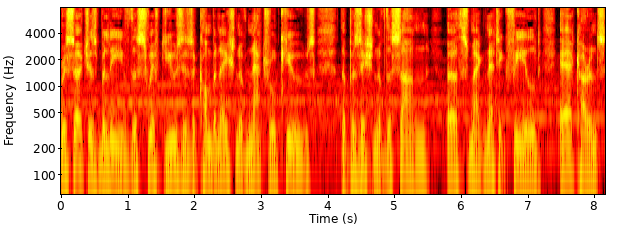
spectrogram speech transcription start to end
Researchers believe the Swift uses a combination of natural cues, the position of the sun, Earth's magnetic field, air currents,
